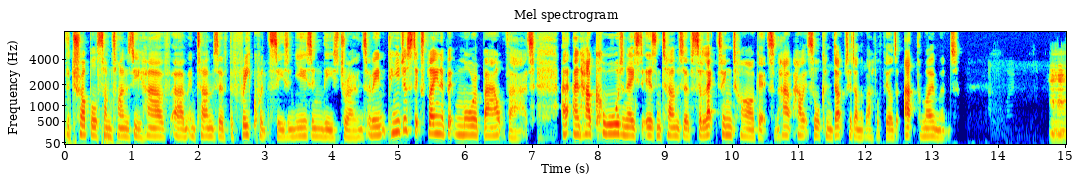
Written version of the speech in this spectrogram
the trouble sometimes you have um, in terms of the frequencies and using these drones. I mean, can you just explain a bit more about that uh, and how coordinated it is in terms of selecting targets and how, how it's all conducted on the battlefield at the moment? Mm-hmm.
